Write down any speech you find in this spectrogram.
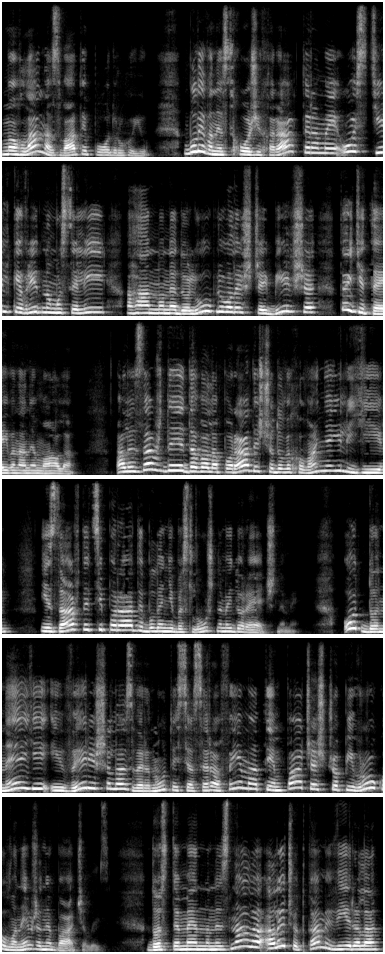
могла назвати подругою. Були вони схожі характерами, ось тільки в рідному селі Ганну недолюблювали ще більше, та й дітей вона не мала. Але завжди давала поради щодо виховання Ілії, і завжди ці поради були ніби слушними й доречними. От до неї і вирішила звернутися Серафима, тим паче, що півроку вони вже не бачились. Достеменно не знала, але чутками вірила,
